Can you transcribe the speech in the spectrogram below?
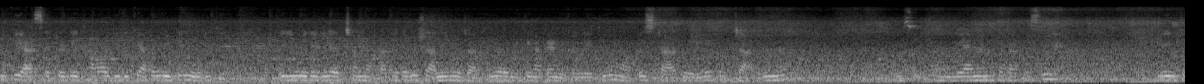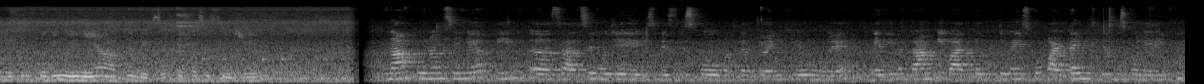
क्योंकि आज सैटरडे था और दीदी के यहाँ पर मीटिंग हो रही थी तो ये मेरे लिए अच्छा मौका था तो मैं शामिल हो जाती हूँ और मीटिंग अटेंड कर लेती हूँ। वहाँ पर स्टार्ट हो रही है तो जा रही हूँ मैं। लिया मैंने फटाखे से। लेकिन तो बिल्कुल खुद ही हुई नहीं है, आँखें देख सकते कैसे सूझ रही है। नाम पूनम सिंह है। तीन साल से मुझे इस बिज़नेस को मतलब ज्वाइन किए हुए हैं। यदि मैं काम की बात करूँ तो मैं इसको पार्ट टाइम इस बिज़नेस को ले रही थी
